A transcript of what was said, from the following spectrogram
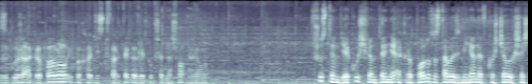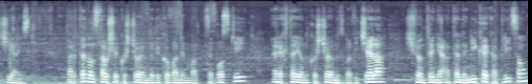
wzgórza Akropolu i pochodzi z IV wieku przed naszą erą. W VI wieku świątynie Akropolu zostały zmienione w kościoły chrześcijańskie. Partenon stał się kościołem dedykowanym Matce Boskiej, Erechteion kościołem Zbawiciela, świątynia Ateny Nike kaplicą,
